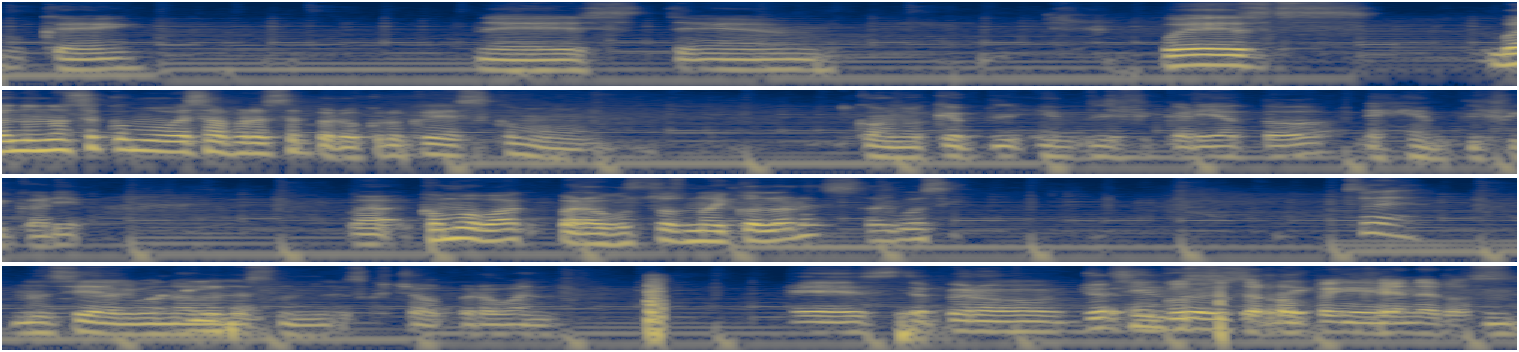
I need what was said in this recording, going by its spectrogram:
Ok. Este. Pues. Bueno, no sé cómo va esa frase, pero creo que es como. Con lo que ejemplificaría todo. Ejemplificaría. ¿Cómo va? ¿Para gustos no hay colores? ¿Algo así? Sí. No sé si alguna vez lo he escuchado, pero bueno. Este, pero yo siento. que se rompen géneros. Mm,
